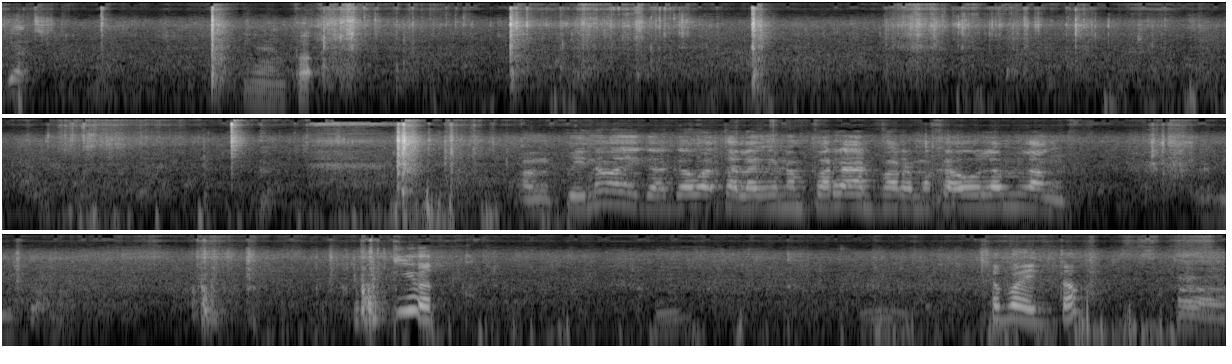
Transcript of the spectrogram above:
bigat. Yan po. Ang Pinoy gagawa talaga ng paraan para makaulam lang. Cute. Sabay ito. Oo.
